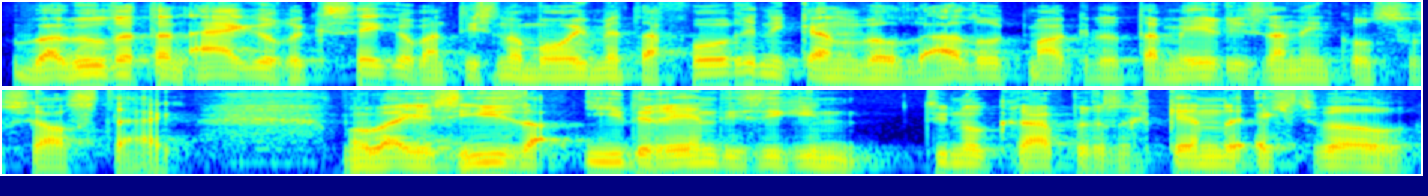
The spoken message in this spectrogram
wat wil dat dan eigenlijk zeggen? Want het is een mooie metafoor en ik kan wel duidelijk maken dat dat meer is dan enkel sociaal stijgen. Maar wat je ziet is dat iedereen die zich in tunnelkruipers herkende echt wel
